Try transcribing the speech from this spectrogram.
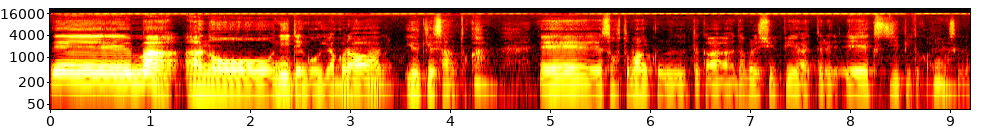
でまああの2.5ギガこれは UQ さんとか、えーソフトバンクっていうか WCP がやってる AXGP とかありますけど、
